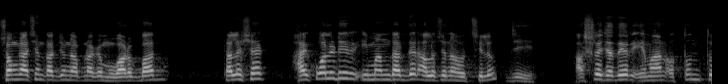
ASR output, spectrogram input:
সঙ্গে আছেন তার জন্য আপনাকে মুবারকবাদ। তাহলে শেখ হাই কোয়ালিটির ইমানদারদের আলোচনা হচ্ছিল। জি আসলে যাদের ইমান অত্যন্ত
